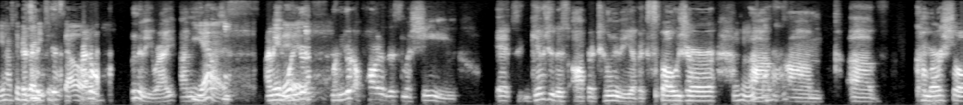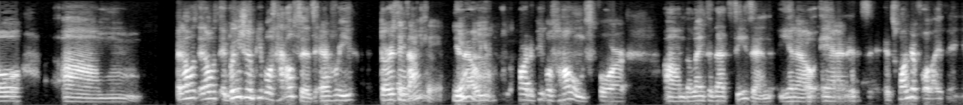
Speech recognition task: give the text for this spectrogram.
you have to be it's ready to sell. Opportunity, right? I mean, yes. I mean, when is. you're when you're a part of this machine, it gives you this opportunity of exposure, mm-hmm. um, of commercial. Um, it always, it always it brings you in people's houses every Thursday exactly. night. You yeah. know, you're part of people's homes for um, the length of that season. You know, and it's it's wonderful. I think.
